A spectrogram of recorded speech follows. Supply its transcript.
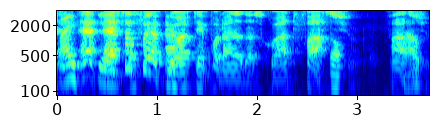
mais é, é Essa foi a pior temporada das quatro, fácil, fácil.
